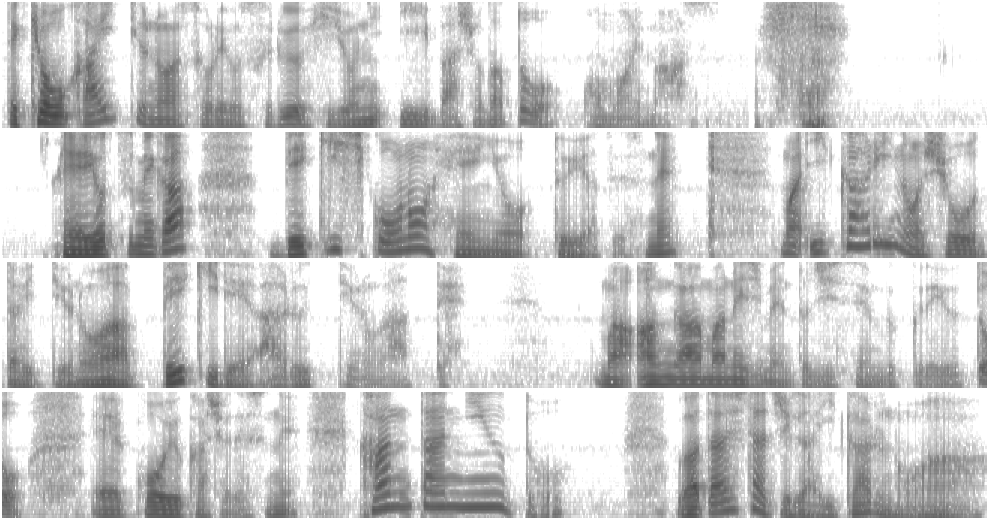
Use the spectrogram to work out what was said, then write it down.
で、教会っていうのはそれをする非常にいい場所だと思います。えー、4つ目が、べき思考の変容というやつですね。まあ、怒りの正体っていうのは、べきであるっていうのがあって、まあ、アンガーマネジメント実践ブックで言うと、えー、こういう箇所ですね。簡単に言うと、私たちが怒るのは、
